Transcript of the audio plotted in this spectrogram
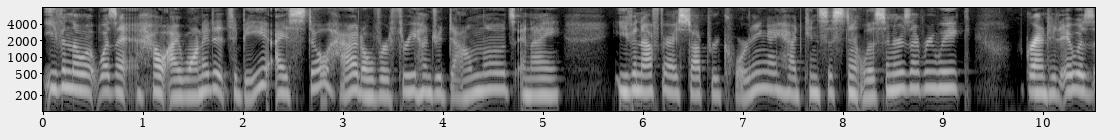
even though it wasn't how I wanted it to be, I still had over 300 downloads. And I, even after I stopped recording, I had consistent listeners every week. Granted, it was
